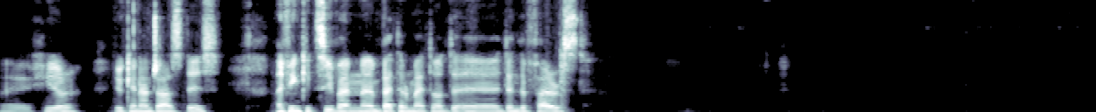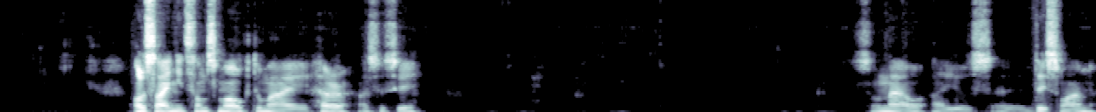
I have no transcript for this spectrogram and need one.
uh, here you can adjust this. I think it's even a better method uh, than the first also I need some smoke to my hair as you see. So now I use uh, this one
